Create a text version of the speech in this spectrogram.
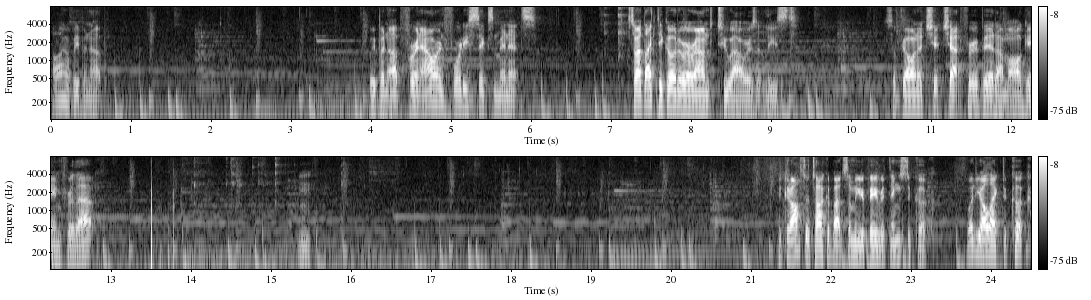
how long have we been up? We've been up for an hour and 46 minutes. So I'd like to go to around two hours at least. So if y'all want to chit chat for a bit, I'm all game for that. Mm. We could also talk about some of your favorite things to cook. What do y'all like to cook?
